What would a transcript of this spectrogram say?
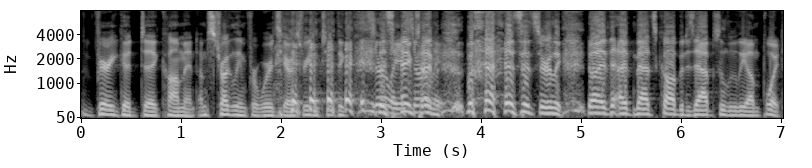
very good uh, comment. I'm struggling for words here. I was reading two things it's early, it's time. Early. it's early. No, I, I, Matt's comment is absolutely on point.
